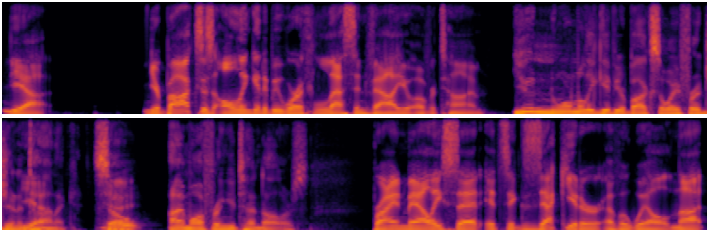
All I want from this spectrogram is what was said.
yeah. Your box is only going to be worth less in value over time. You normally give your box away for a gin and Yeah. tonic. So Yeah. I'm offering you $10. Brian Malley said it's executor of a will, not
